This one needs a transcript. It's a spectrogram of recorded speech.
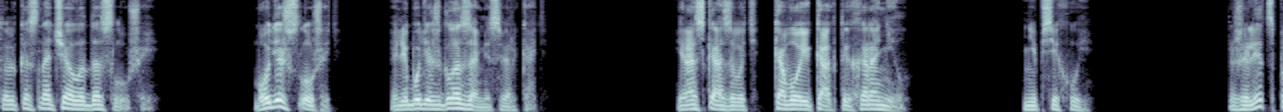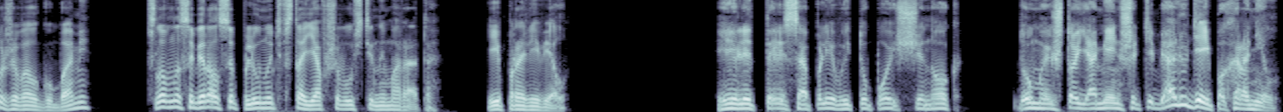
«Только сначала дослушай. Будешь слушать или будешь глазами сверкать? И рассказывать, кого и как ты хоронил?» «Не психуй». Жилец пожевал губами, словно собирался плюнуть в стоявшего у стены Марата и проревел. «Или ты, сопливый тупой щенок, думаешь, что я меньше тебя людей похоронил?»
